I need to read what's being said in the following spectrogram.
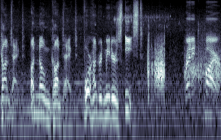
Contact. Unknown contact. 400 meters east. Ready to fire.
